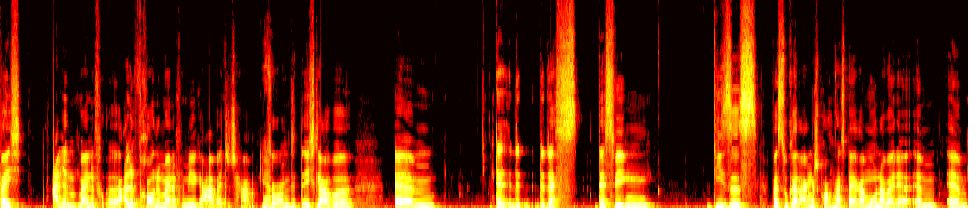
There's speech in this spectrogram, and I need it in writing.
weil ich alle meine, äh, alle Frauen in meiner Familie gearbeitet haben. So, und ich glaube, ähm, das, deswegen dieses, was du gerade angesprochen hast bei Ramona, bei der ähm, ähm,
